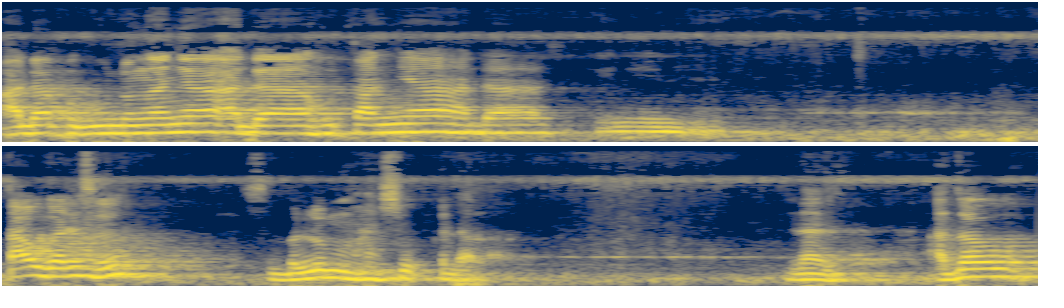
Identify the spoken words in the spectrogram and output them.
ada pegunungannya ada hutannya ada ini Tahu garis tuh? Sebelum masuk ke dalam. Nah, atau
